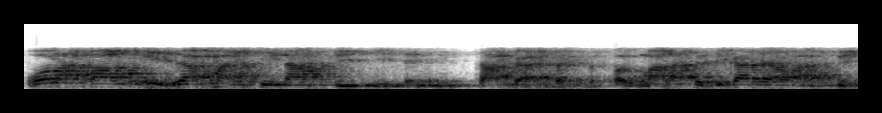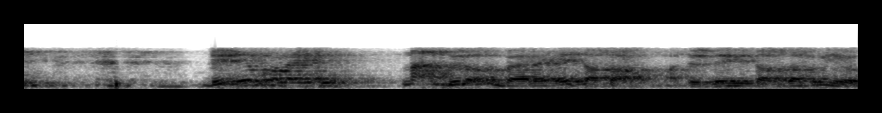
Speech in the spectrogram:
Wala kalau zaman si Nabi ini, sangat betul, malah jadi karyawan. Dia mulai nak belok bareke cocok. Maksudnya cocok itu ya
